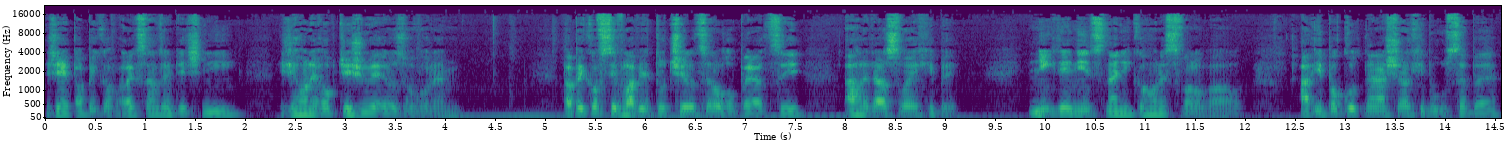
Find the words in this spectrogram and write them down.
že je Papikov Alexandře vděčný, že ho neobtěžuje rozhovorem. Papikov si v hlavě točil celou operaci a hledal svoje chyby. Nikdy nic na nikoho nesvaloval a i pokud nenašel chybu u sebe,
